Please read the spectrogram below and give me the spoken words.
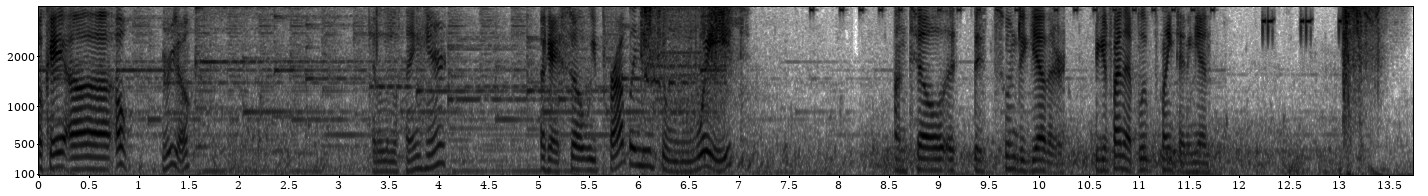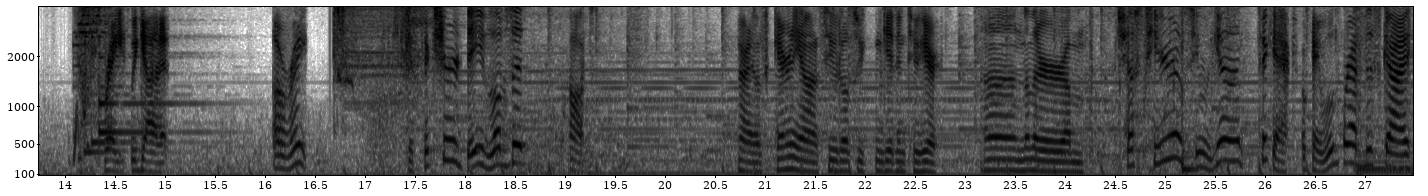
Okay. Uh. Oh, here we go. Get a little thing here. Okay, so we probably need to wait until it, they swim together. We can find that blue plankton again. Great, we got it. All right. Good picture. Dave loves it. Awesome. All right, let's carry on. See what else we can get into here. Uh, another um, chest here. Let's see what we got. Pickaxe. Okay, we'll grab this guy.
